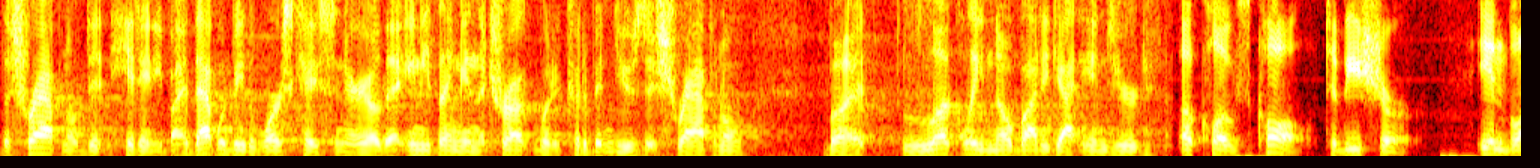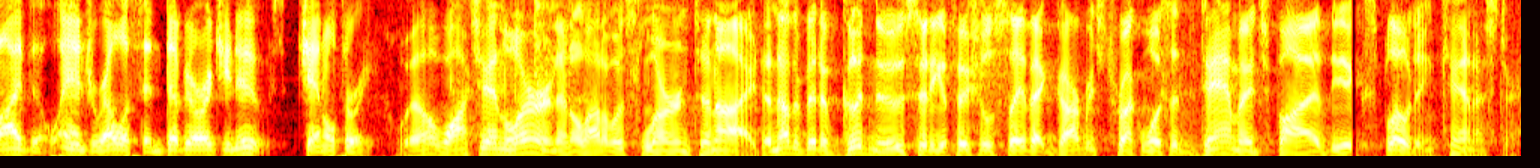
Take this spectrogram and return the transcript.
the shrapnel didn't hit anybody. That would be the worst case scenario, that anything in the truck would could have been used as shrapnel but luckily nobody got injured. A close call, to be sure. In Blytheville, Andrew Ellison, WREG News, Channel 3. Well, watch and learn, and a lot of us learned tonight. Another bit of good news city officials say that garbage truck wasn't damaged by the exploding canister.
